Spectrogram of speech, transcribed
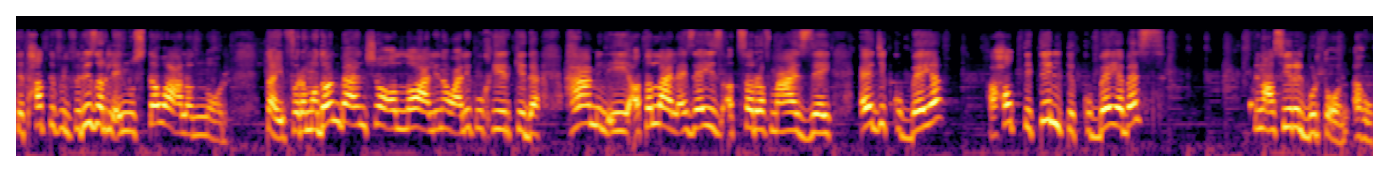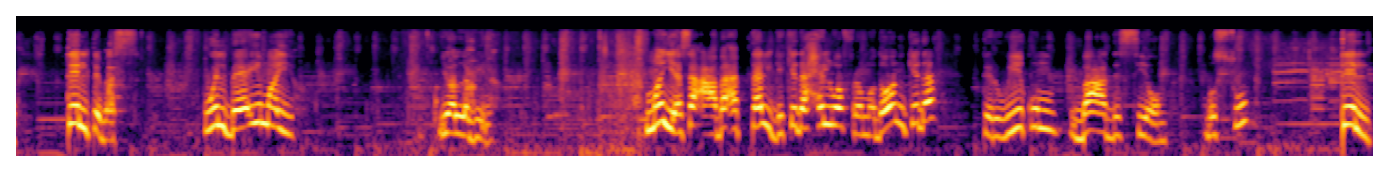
تتحط في الفريزر لأنه استوى على النار. طيب في رمضان بقى إن شاء الله علينا وعليكم خير كده. هعمل إيه؟ أطلع الازايز أتصرف معاها إزاي؟ آدي الكوباية هحط تلت الكوباية بس من عصير البرتقال أهو. تلت بس والباقي مية. يلا بينا. مية ساقعة بقى بتلج كده حلوة في رمضان كده ترويكم بعد الصيام. بصوا تلت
